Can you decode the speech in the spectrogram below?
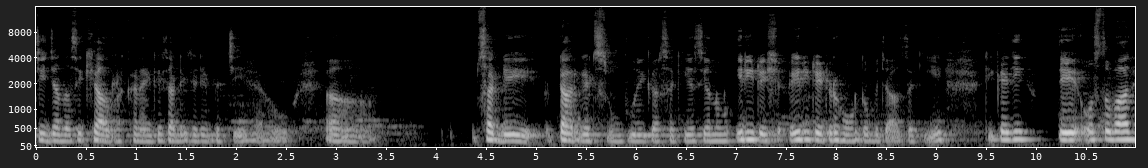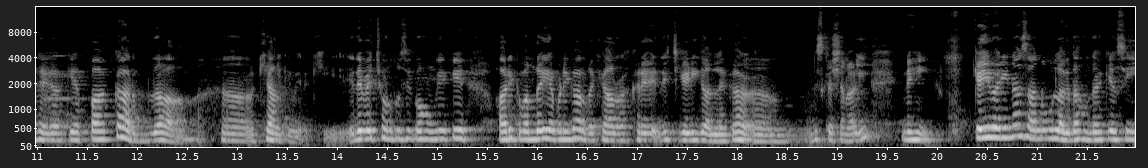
ਚੀਜ਼ਾਂ ਦਾ ਅਸੀਂ ਖਿਆਲ ਰੱਖਣਾ ਹੈ ਕਿ ਸਾਡੇ ਜਿਹੜੇ ਬੱਚੇ ਹੈ ਉਹ ਸਾਡੇ ਟਾਰਗੇਟਸ ਨੂੰ ਪੂਰੀ ਕਰ ਸਕੀਏ, ਅਸੀਂ ਉਹਨਾਂ ਨੂੰ ਇਰੀਟੇਸ਼ਨ ਇਰੀਟੇਟਡ ਹੋਣ ਤੋਂ ਬਚਾ ਸਕੀਏ। ਠੀਕ ਹੈ ਜੀ? ਤੇ ਉਸ ਤੋਂ ਬਾਅਦ ਹੈਗਾ ਕਿ ਆਪਾਂ ਘਰ ਦਾ ਖਿਆਲ ਕਿਵੇਂ ਰੱਖੀਏ? ਇਹਦੇ ਵਿੱਚ ਹੁਣ ਤੁਸੀਂ ਕਹੋਗੇ ਕਿ ਹਰ ਇੱਕ ਬੰਦਾ ਹੀ ਆਪਣੇ ਘਰ ਦਾ ਖਿਆਲ ਰੱਖ ਰਿਹਾ, ਇਹਦੇ ਵਿੱਚ ਕਿਹੜੀ ਗੱਲ ਹੈ ਡਿਸਕਸ਼ਨ ਵਾਲੀ? ਨਹੀਂ। ਕਈ ਵਾਰੀ ਨਾ ਸਾਨੂੰ ਲੱਗਦਾ ਹੁੰਦਾ ਕਿ ਅਸੀਂ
